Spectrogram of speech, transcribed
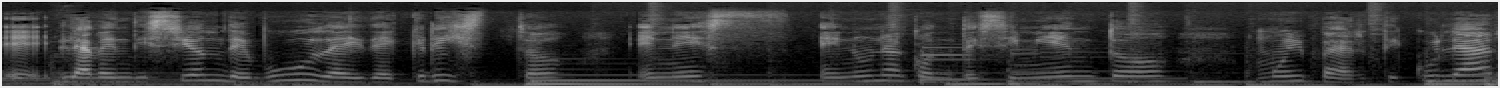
eh, la bendición de Buda y de Cristo en, en un acontecimiento muy particular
